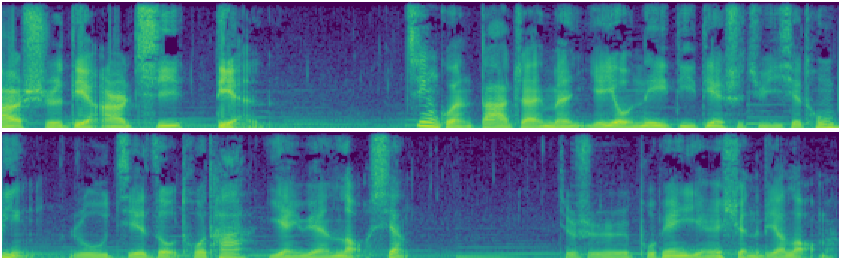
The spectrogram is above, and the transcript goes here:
二十点二七点。尽管《大宅门》也有内地电视剧一些通病，如节奏拖沓、演员老相。就是普遍演员选的比较老嘛，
